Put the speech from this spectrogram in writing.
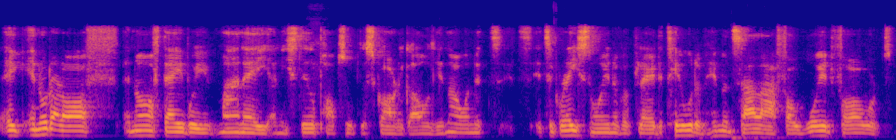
another off an off day by Mane, and he still pops up to score a goal. You know, and it's it's it's a great sign of a player. The two of them, him and Salah, for wide forwards,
